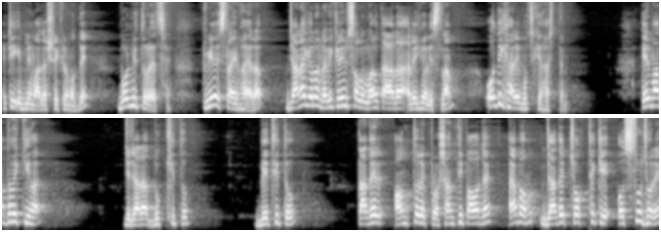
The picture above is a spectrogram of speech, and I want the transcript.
এটি ইবনে মাজার শরীফের মধ্যে বর্ণিত রয়েছে। প্রিয় ইসলামী ভাইয়েরা, জানা গেল নবী করিম সাল্লাহ তালা আলহি আল ইসলাম অধিক হারে মুচকি হাসতেন। এর মাধ্যমে কি হয়? যে যারা দুঃখিত ব্যথিত, তাদের অন্তরে প্রশান্তি পাওয়া যায় এবং যাদের চোখ থেকে অশ্রু ঝরে,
